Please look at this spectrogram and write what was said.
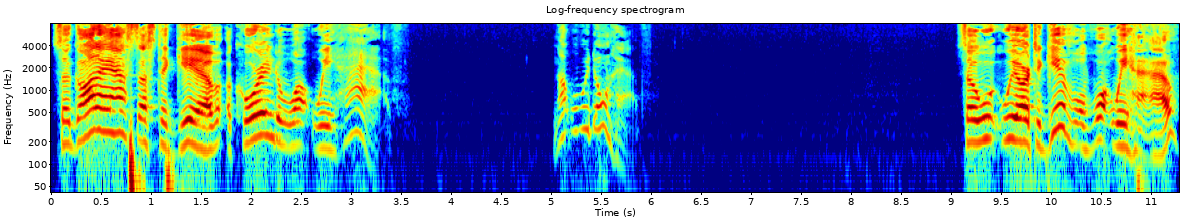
So God asks us to give according to what we have, not what we don't have. So we are to give of what we have.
